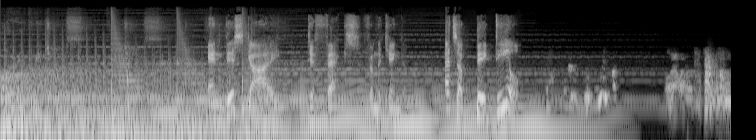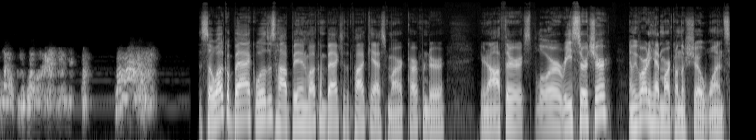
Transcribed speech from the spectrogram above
Blurry Creatures. and this guy defects from the kingdom. That's a big deal. So welcome back. We'll just hop in. Welcome back to the podcast, Mark Carpenter. You're an author, explorer, researcher, and we've already had Mark on the show once,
